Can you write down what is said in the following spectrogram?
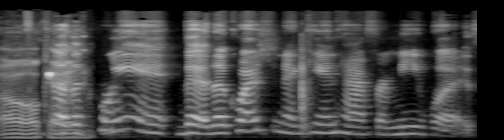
Oh, okay. So the Queen, the, the question that Ken had for me was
